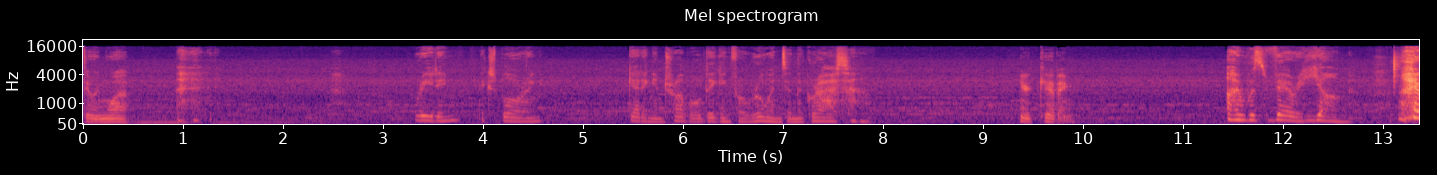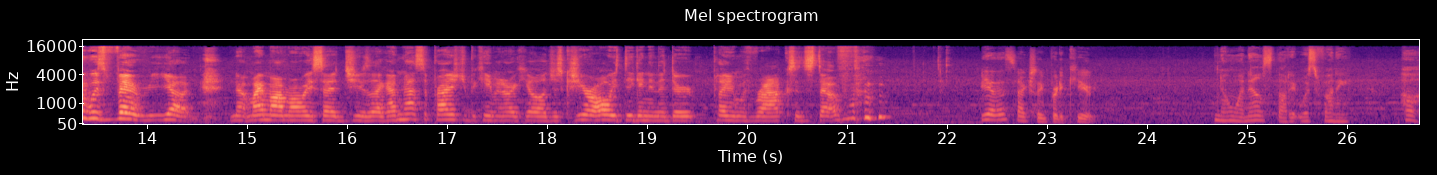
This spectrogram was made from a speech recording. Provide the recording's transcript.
Doing what? Reading, exploring, getting in trouble digging for ruins in the grass. You're kidding. I was very young. I was very young. No, my mom always said, she's like, I'm not surprised you became an archaeologist because you're always digging in the dirt, playing with rocks and stuff. yeah, that's actually pretty cute. No one else thought it was funny. Oh,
